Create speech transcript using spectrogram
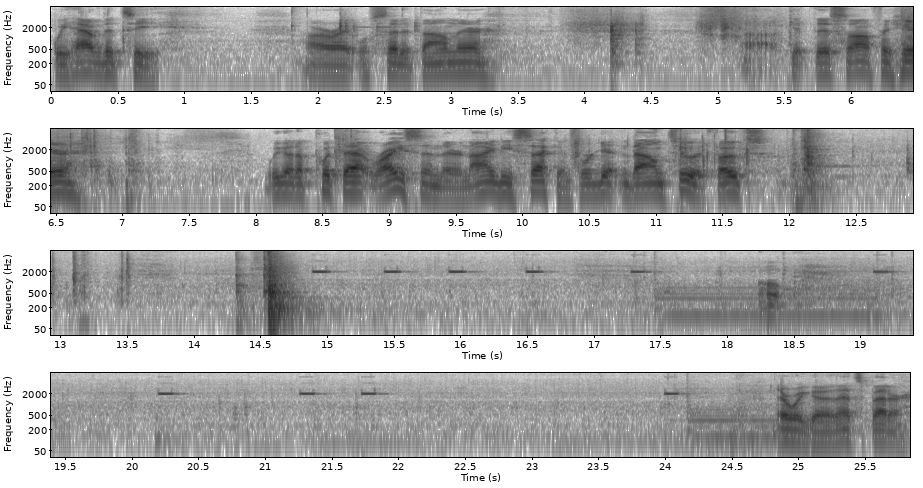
We have the tea. All right, we'll set it down there. Uh, get this off of here. We got to put that rice in there, 90 seconds. We're getting down to it, folks. Oh. There we go, that's better.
